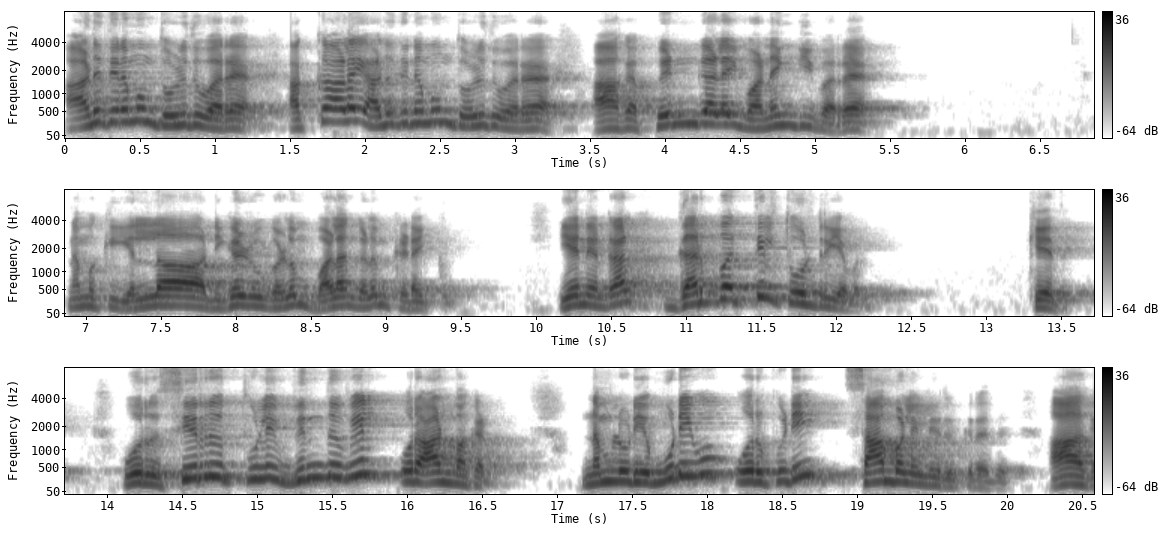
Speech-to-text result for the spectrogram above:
அனுதினமும் தொழுது வர அக்காளை அனுதினமும் தொழுது வர ஆக பெண்களை வணங்கி வர நமக்கு எல்லா நிகழ்வுகளும் வளங்களும் கிடைக்கும். ஏனென்றால் கர்ப்பத்தில் தோன்றியவள் கேது. ஒரு சிறு துளி விந்துவில் ஒரு ஆண்மகன். நம்மளுடைய முடிவும் ஒரு பிடி சாம்பலில் இருக்கிறது. ஆக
